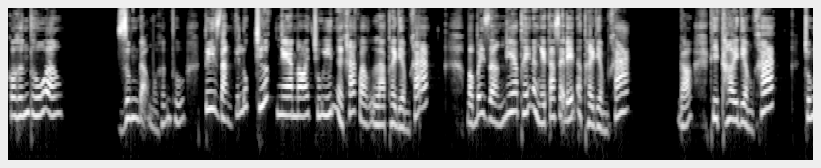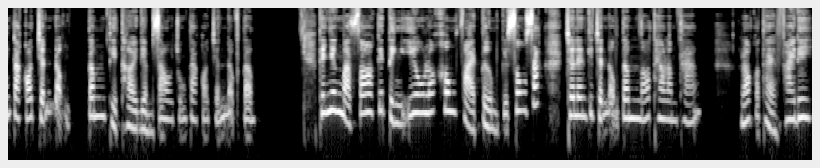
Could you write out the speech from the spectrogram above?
Có hứng thú không? Rung động và hứng thú. Tuy rằng cái lúc trước nghe nói chú ý người khác là là thời điểm khác, và bây giờ nghe thấy là người ta sẽ đến ở thời điểm khác. Đó, thì thời điểm khác, chúng ta có chấn động tâm thì thời điểm sau chúng ta có chấn động tâm. Thế nhưng mà do cái tình yêu nó không phải từ một cái sâu sắc, cho nên cái chấn động tâm nó theo năm tháng, nó có thể phai đi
